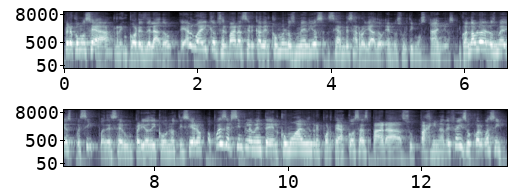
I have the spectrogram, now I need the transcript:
Pero como sea, rencores de lado, hay algo ahí que observar acerca de cómo los medios se han desarrollado en los últimos años. Y cuando hablo de los medios, pues sí, puede ser un periódico, un noticiero, o puede ser simplemente el cómo alguien reportea cosas para su página de Facebook o algo así.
